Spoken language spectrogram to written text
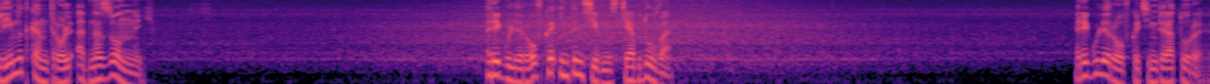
Климат-контроль однозонный. Регулировка интенсивности обдува. Регулировка температуры.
